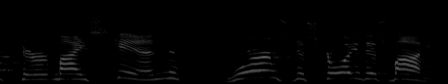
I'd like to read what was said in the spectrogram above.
after my skin worms destroy this body,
